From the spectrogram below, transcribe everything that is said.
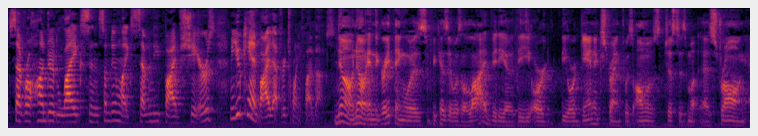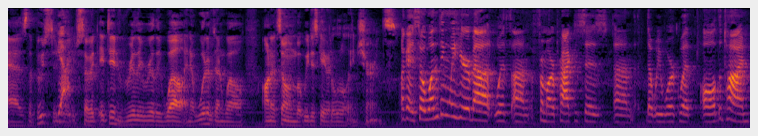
several hundred likes and something like 75 shares. I mean, you can't buy that for 25 bucks. No, no. And the great thing was because it was a live video, the or the organic strength was almost just as much as strong as the boosted yeah. reach. So it, it did really, really well, and it would have done well on its own, but we just gave it a little insurance. Okay, so one thing we hear about with um, from our practices um, that we work with all the time.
